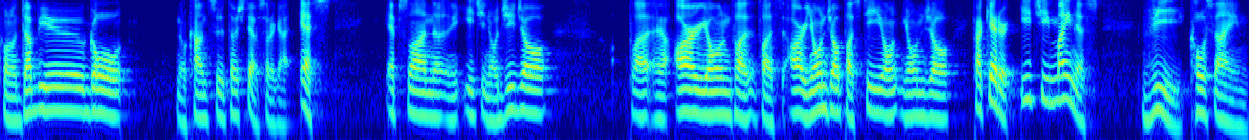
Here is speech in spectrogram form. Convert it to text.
この W5 の関数としては、それが S、エプシロン1の次乗、R4 プラス R4 乗プラス T4 乗かける1マイナス V コサイン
